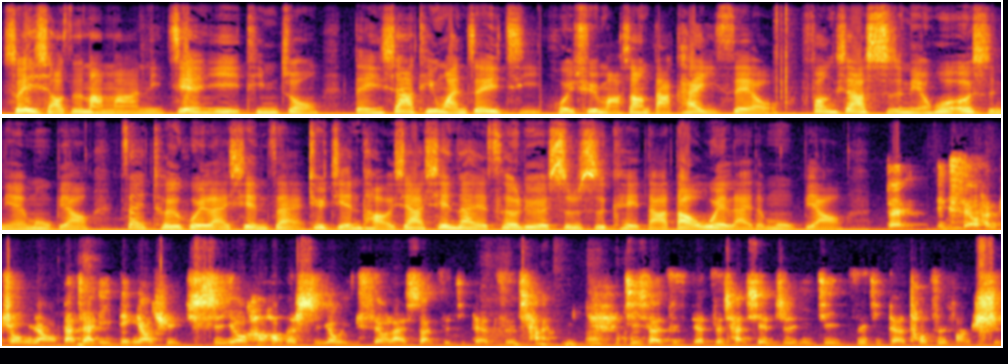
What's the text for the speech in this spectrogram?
所以，小资妈妈，你建议听众等一下听完这一集，回去马上打开 Excel，放下十年或二十年的目标，再推回来，现在去检讨一下现在的策略是不是可以达到未来的目标。对，Excel 很重要，大家一定要去使用，好好的使用 Excel 来算自己的资产，计算自己的资产限制以及自己的投资方式。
